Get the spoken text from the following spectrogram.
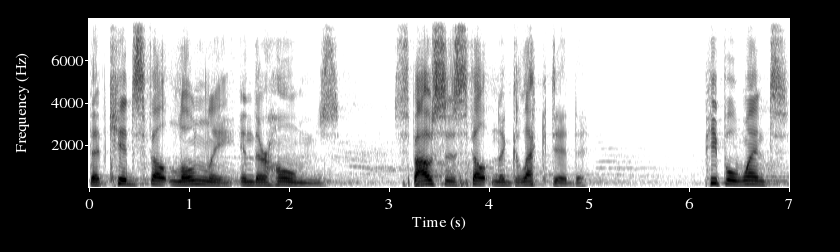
that kids felt lonely in their homes, spouses felt neglected. People went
